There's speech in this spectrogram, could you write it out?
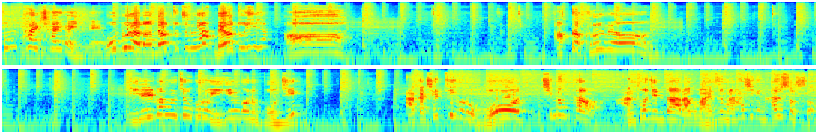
홈팔 차이가 있네. 오 뭐야 나 내가 또 죽냐? 내가 또 지냐? 아 아까 그러면 일방적으로 이긴 거는 뭐지? 아까 채팅으로 워 치명타 안 터진다라고 말씀을 하시긴 하셨었어.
